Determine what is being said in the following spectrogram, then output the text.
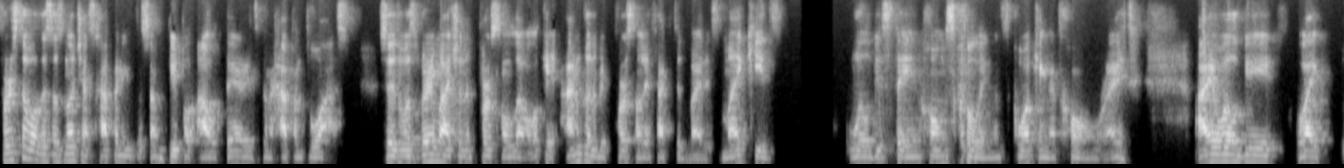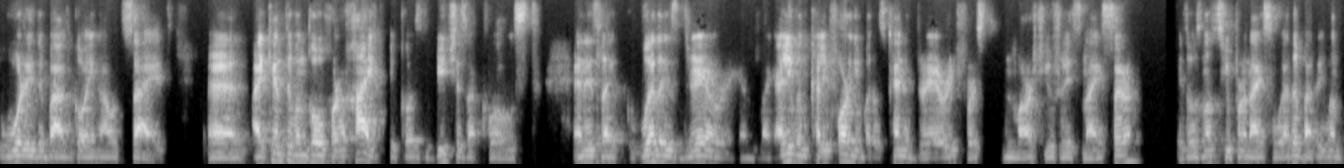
first of all, this is not just happening to some people out there, it's going to happen to us. So it was very much on a personal level. Okay, I'm going to be personally affected by this. My kids will be staying homeschooling and squawking at home, right? I will be like worried about going outside. Uh, I can't even go for a hike because the beaches are closed. And it's like weather is dreary. And like I live in California, but it was kind of dreary. First in March, usually it's nicer. It was not super nice weather, but even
